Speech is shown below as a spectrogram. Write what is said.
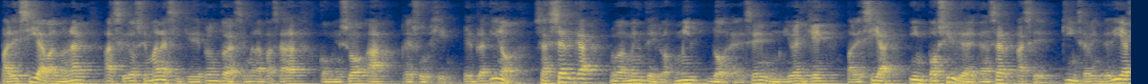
parecía abandonar hace dos semanas y que de pronto la semana pasada comenzó a resurgir. El platino se acerca nuevamente de los mil dólares, ¿eh? un nivel que parecía imposible de alcanzar hace 15, 20 días,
